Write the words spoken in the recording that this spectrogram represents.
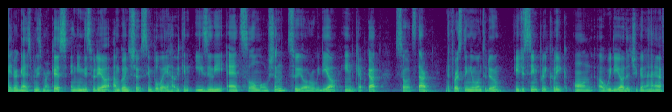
Hey there guys, my name is Marcus and in this video I'm going to show a simple way how you can easily add slow motion to your video in CapCut. So let's start. The first thing you want to do is just simply click on a video that you're gonna have.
